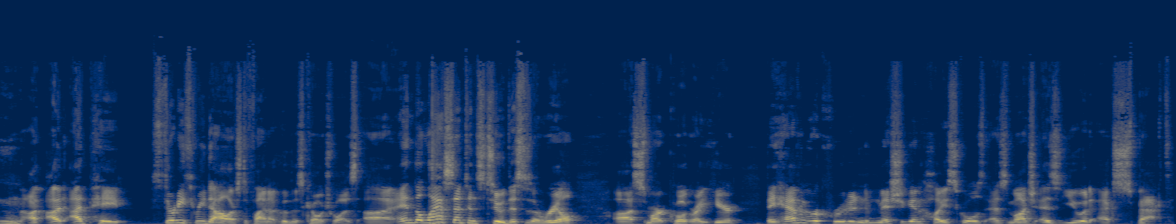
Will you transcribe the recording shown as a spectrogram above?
mm, I, would I'd pay thirty-three dollars to find out who this coach was. Uh, and the last sentence too. This is a real uh, smart quote right here. They haven't recruited in Michigan high schools as much as you would expect.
